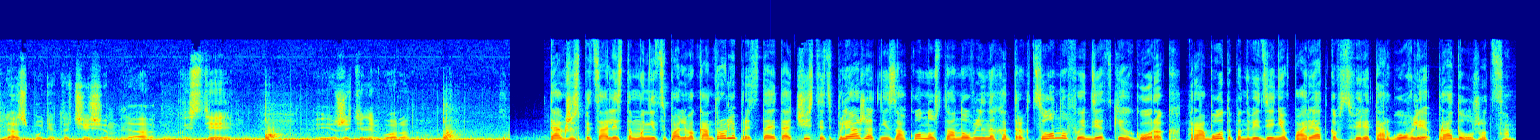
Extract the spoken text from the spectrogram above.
Пляж будет очищен для гостей и жителей города. Также специалистам муниципального контроля предстоит очистить пляжи от незаконно установленных аттракционов и детских горок. Работы по наведению порядка в сфере торговли продолжатся.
